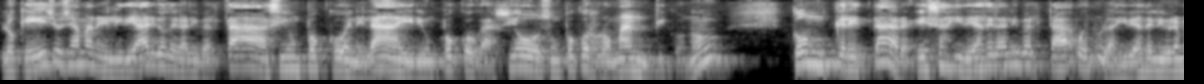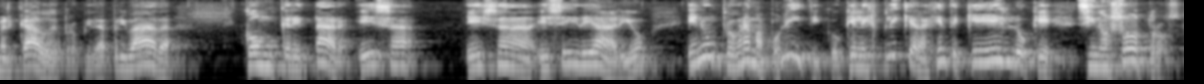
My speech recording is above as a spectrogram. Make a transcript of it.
lo que ellos llaman el ideario de la libertad, así un poco en el aire, un poco gaseoso, un poco romántico, ¿no? Concretar esas ideas de la libertad, bueno, las ideas del libre mercado, de propiedad privada, concretar esa ese ideario en un programa político que le explique a la gente qué es lo que, si nosotros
